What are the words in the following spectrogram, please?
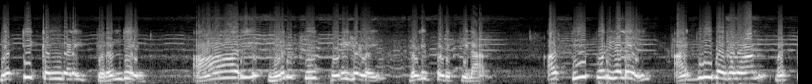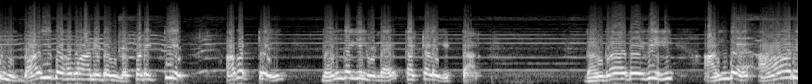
நெற்றிக்கண்களை திறந்து ஆறு நெருப்பு பொறிகளை வெளிப்படுத்தினார். அத்தீப்பொறிகளை அக்னி பகவான் மற்றும் வாயு பகவானிடம் ஒப்படைத்து அவற்றை கங்கையில் விட கட்டளையிட்டார். கங்காதேவி அந்த ஆறு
